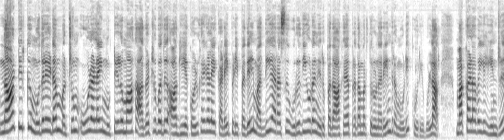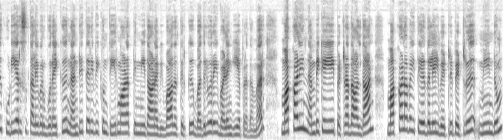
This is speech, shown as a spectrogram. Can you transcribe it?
நாட்டிற்கு முதலிடம் மற்றும் ஊழலை முற்றிலுமாக அகற்றுவது ஆகிய கொள்கைகளை கடைபிடிப்பதில் மத்திய அரசு உறுதியுடன் இருப்பதாக பிரதமர் திரு நரேந்திர மோடி கூறியுள்ளார். மக்களவையில் இன்று குடியரசுத் தலைவர் உரைக்கு நன்றி தெரிவிக்கும் தீர்மானத்தின் மீதான விவாதத்திற்கு பதிலுரை வழங்கிய பிரதமர் மக்களின் நம்பிக்கையை பெற்றதால்தான் மக்களவைத் தேர்தலில் வெற்றி பெற்று மீண்டும்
